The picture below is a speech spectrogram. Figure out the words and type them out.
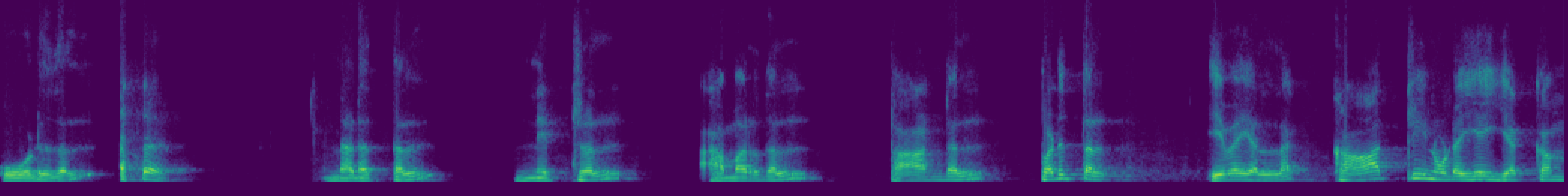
ஓடுதல் நடத்தல் நிற்றல் அமர்தல் தாண்டல் படுத்தல். இவையல்ல காற்றினுடைய இயக்கம்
